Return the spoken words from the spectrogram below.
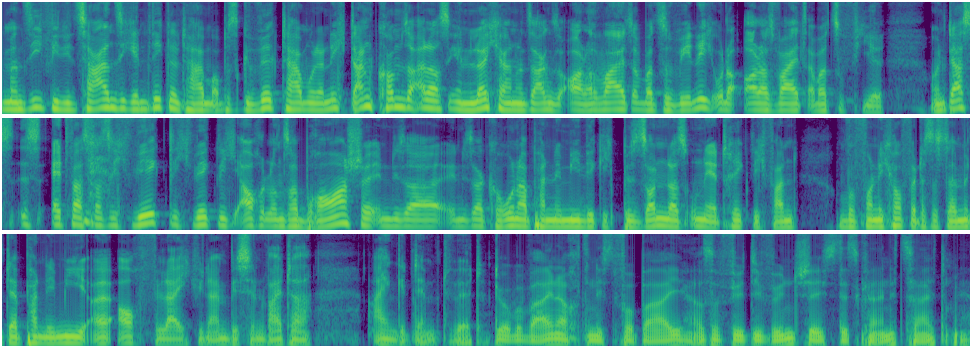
man sieht, wie die Zahlen sich entwickelt haben, ob es gewirkt haben oder nicht, dann kommen sie alle aus ihren Löchern und sagen so, oh, das war jetzt aber zu wenig oder oh, das war jetzt aber zu viel. Und das ist etwas, was ich wirklich, wirklich auch in unserer Branche, in dieser, in dieser Corona-Pandemie wirklich besonders unerträglich fand und wovon ich hoffe, dass es dann mit der Pandemie äh, auch vielleicht wieder ein bisschen weiter eingedämmt wird. Du, aber Weihnachten ist vorbei. Also für die Wünsche ist jetzt keine Zeit mehr.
